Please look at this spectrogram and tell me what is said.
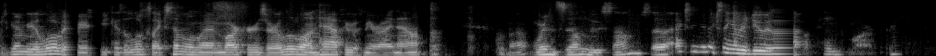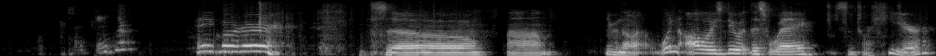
It's going to be a little bit because it looks like some of my markers are a little unhappy with me right now. Well, win some, lose some. So actually, the next thing I'm going to do is a pink marker. A pink one? Pink marker. So um, even though I wouldn't always do it this way, since we're here,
